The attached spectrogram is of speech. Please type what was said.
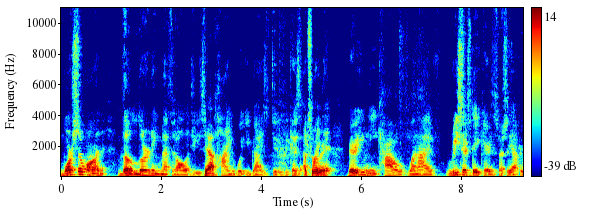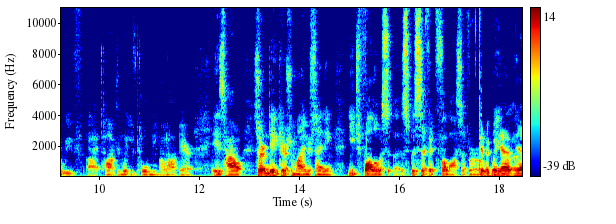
more so on the learning methodologies Yeah. behind what you guys do? Because Absolutely. I find it very unique how when I've researched daycares, especially after we've uh, talked and what you've told me about off air, is how certain daycares, from my understanding, each follow a specific philosopher or Typically, way, yeah, or a, yeah,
